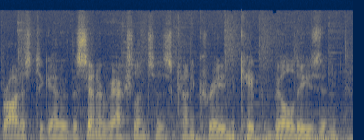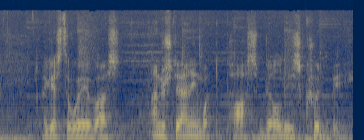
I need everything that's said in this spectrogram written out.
brought us together. The Center of Excellence is kind of creating the capabilities and I guess the way of us understanding what the possibilities could be.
